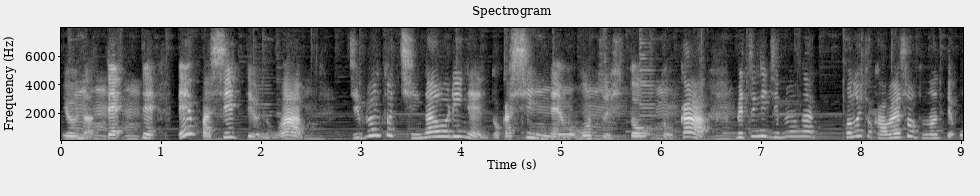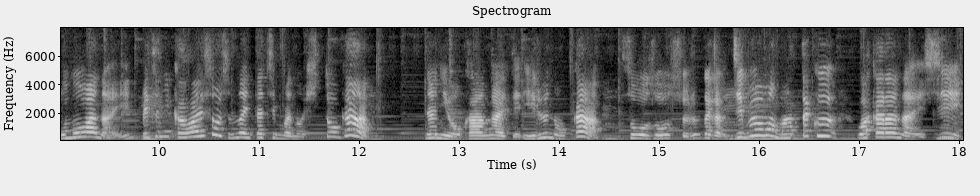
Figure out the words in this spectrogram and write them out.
言うんだって。うんうんうん。で、エンパシーっていうのは、自分と違う理念とか信念を持つ人とか、別に自分がこの人かわいそうとなって思わない。別にかわいそうじゃない立場の人が何を考えているのかうん。想像する。だから自分は全くわからないし、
